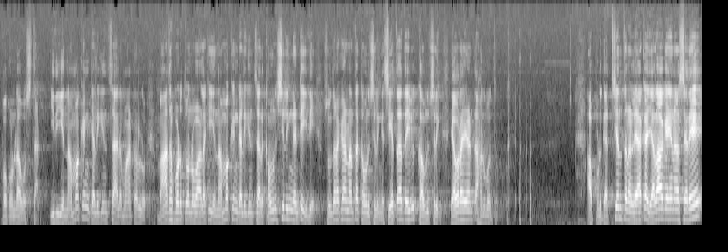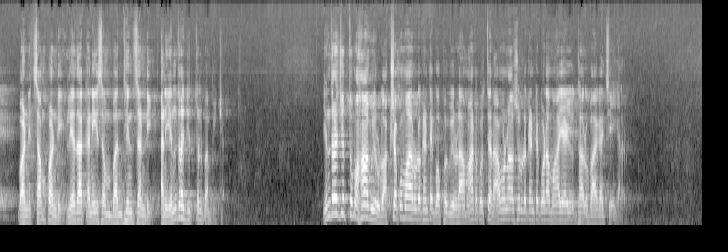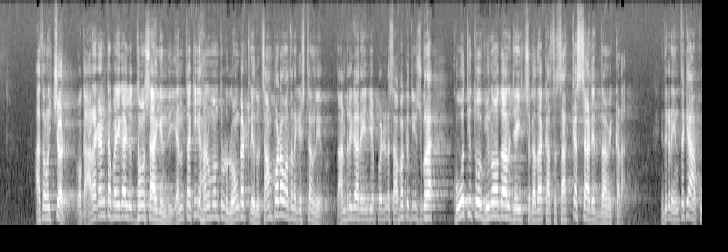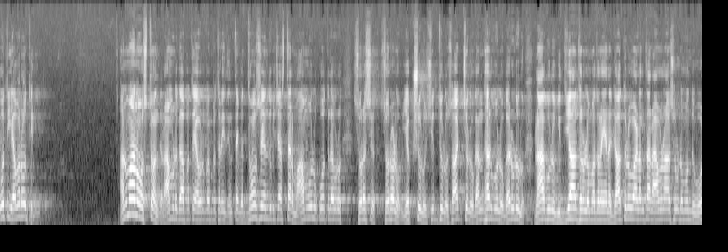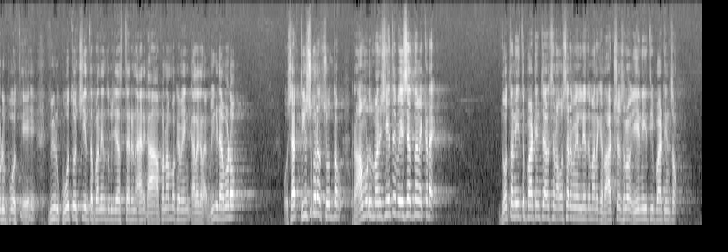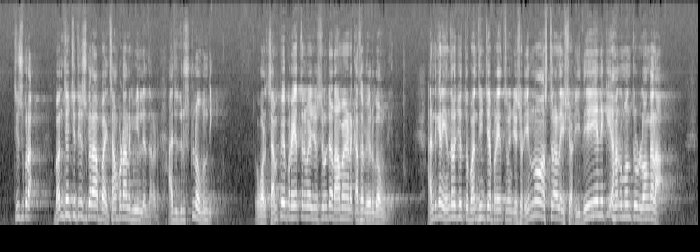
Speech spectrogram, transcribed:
తప్పకుండా వస్తాడు. ఇది ఈ నమ్మకం కలిగించాలి మాటల్లో. బాధపడుతున్న వాళ్ళకి ఈ నమ్మకం కలిగించాలి. కౌన్సిలింగ్ అంటే ఇదే. సుందరకాండ అంతా కౌన్సిలింగ్. సీతాదేవి కౌన్సిలింగ్. ఎవరయ్యా అంటే హనుమంతుడు అప్పుడు గత్యంతరం లేక ఎలాగైనా సరే వాడిని చంపండి లేదా కనీసం బంధించండి అని ఇంద్రజిత్తుని పంపించాడు. ఇంద్రజిత్తు మహావీరుడు అక్షకుమారుడు కంటే గొప్ప వీరుడు. ఆ మాటకు వస్తే రావణాసురుడు కంటే కూడా మాయా యుద్ధాలు బాగా చేయగలడు. అతను వచ్చాడు. ఒక అరగంట పైగా యుద్ధం సాగింది. ఎంతకీ హనుమంతుడు లొంగట్లేదు. చంపడం అతనికి ఇష్టం లేదు. తండ్రి గారు ఏం చెప్పాడంటే సభకు తీసుకురా కోతితో వినోదాలు చేయొచ్చు కదా కాస్త సర్కస్ ఆడిద్దాం ఇక్కడ. ఎందుకంటే ఇంతకీ ఆ కోతి ఎవరో తెలియదు. అనుమానం వస్తోంది. రాముడు కాకపోతే ఎవరు పంపిస్తారు? ఇది ఇంత విధ్వంసం ఎందుకు చేస్తారు? మామూలు కోతులు ఎవరు? సురసు సురలు యక్షులు సిద్ధులు సాధ్యులు గంధర్వులు గరుడులు నాగులు విద్యాధరులు మొదలైన జాతులు వాళ్ళంతా రావణాసురుడు ముందు ఓడిపోతే వీడు కోతొచ్చి వచ్చి ఇంత పని ఎందుకు చేస్తారని ఆయనకు ఆ అపనమ్మకం ఏం కలగల. వీడెవడో? ఒకసారి తీసుకురా చూద్దాం. రాముడు మనిషి అయితే వేసేద్దాం ఇక్కడే. దూతనీతి పాటించాల్సిన అవసరం ఏం లేదు మనకి. రాక్షసులం ఏ నీతి పాటించాం. తీసుకురా. బంధించి తీసుకురా అబ్బాయి చంపడానికి వీలు లేదన్నాడు. అది దృష్టిలో ఉంది. ఒకడు చంపే ప్రయత్నమే చేస్తుంటే రామాయణ కథ వేరుగా ఉండేది. అందుకని ఇంద్రజిత్తు బంధించే ప్రయత్నం చేశాడు. ఎన్నో అస్త్రాలు వేశాడు. ఇదేనికి హనుమంతుడు లొంగల.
